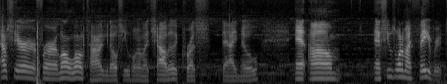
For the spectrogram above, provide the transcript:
I've seen her for a long, long time. You know, she was one of my childhood crush that I know, and um, and she was one of my favorites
